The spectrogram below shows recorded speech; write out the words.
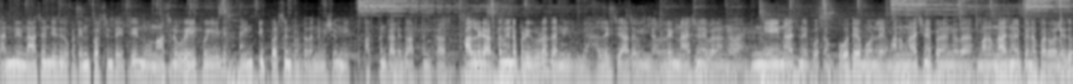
నన్ను నాశనం చేసేది ఒక టెన్ పర్సెంట్ అయితే నువ్వు నాశనం అయిపోయేది నైంటీ పర్సెంట్ ఉంటుంది అన్న విషయం నీకు అర్థం కాలేదు అర్థం కాదు. ఆల్రెడీ అర్థమైనప్పటికీ కూడా దాన్ని ఆల్రెడీ చేత ఇంకా ఆల్రెడీ నాశనం అయిపోయాం కదా. ఇంకేం నాశనం అయిపోతాం? పోతే బోన్లే మనం నాశనం అయిపోయినాం కదా. మనం నాశనం అయిపోయినా పర్వాలేదు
